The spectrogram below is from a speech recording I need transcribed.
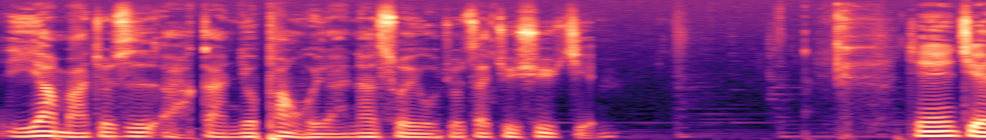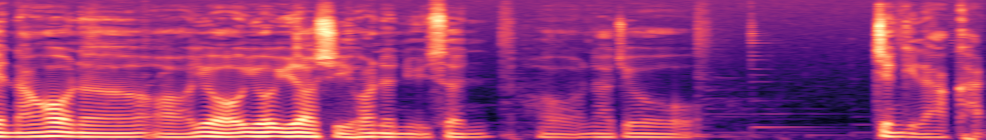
一样嘛，就是啊，干又胖回来，那所以我就再继续减，减减减，然后呢，哦，又又遇到喜欢的女生，哦，那就减给她看，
